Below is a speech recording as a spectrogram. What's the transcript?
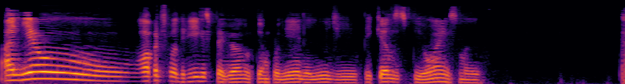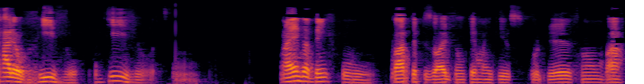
Ali é o Robert Rodrigues pegando o tempo dele ali de pequenos espiões, mas. Cara, é horrível, horrível. Assim. Ainda bem que o quarto episódio não tem mais isso, porque senão. Bah,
